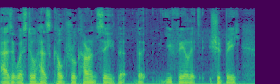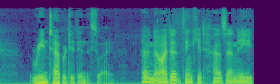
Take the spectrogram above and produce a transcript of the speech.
as it were, still has cultural currency that that you feel it should be reinterpreted in this way? Oh no, I don't think it has any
